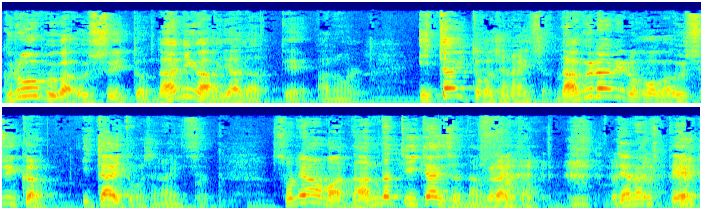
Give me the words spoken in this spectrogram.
グローブが薄いと何が嫌だってあの、はい。痛いとかじゃないんですよ。殴られる方が薄いから痛いとかじゃないんですよ。それはまあ何だって痛いんですよ殴られたら。じゃなくて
